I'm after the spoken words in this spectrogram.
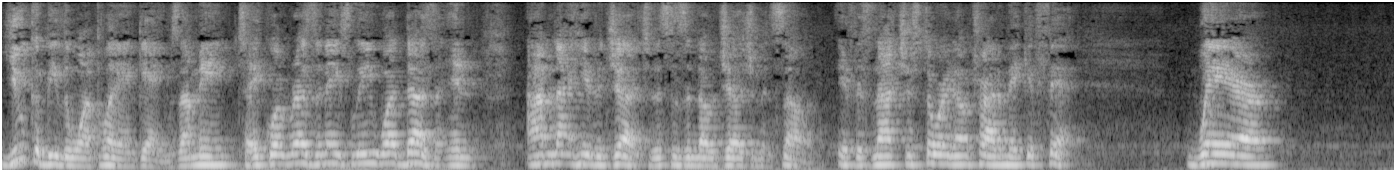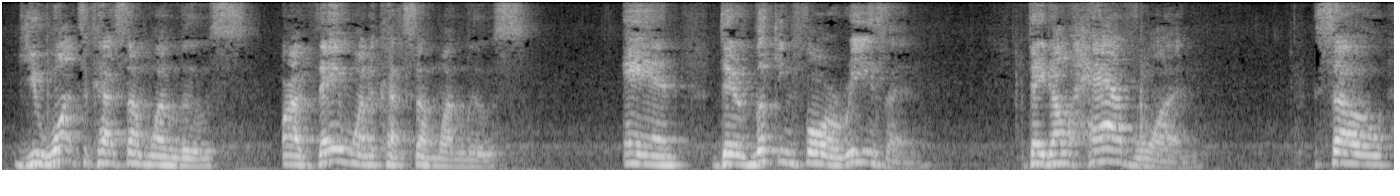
you could be the one playing games. I mean, take what resonates, leave what doesn't. And I'm not here to judge. This is a no judgment zone. If it's not your story, don't try to make it fit. Where you want to cut someone loose, or they want to cut someone loose, and they're looking for a reason they don't have one. So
